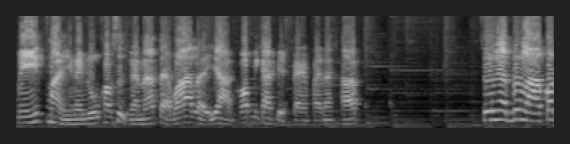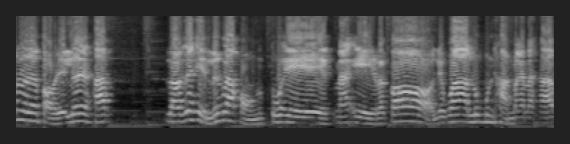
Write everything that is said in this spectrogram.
เมคใหม่ยังไงไม่รู้ความรู้สึกกันนะ แต่ว่าหลายอย่างก็มีการเปลี่ยนแปลงไปนะครับ ซึ่งเรื่องราวก็ดำเนินต่อไปเรื่อยๆครับ เราจะเห็นเรื่องราวของตัวเอกนางเอกแล้วก็เรียกว่าลูกบุญธรรมกันนะครับ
